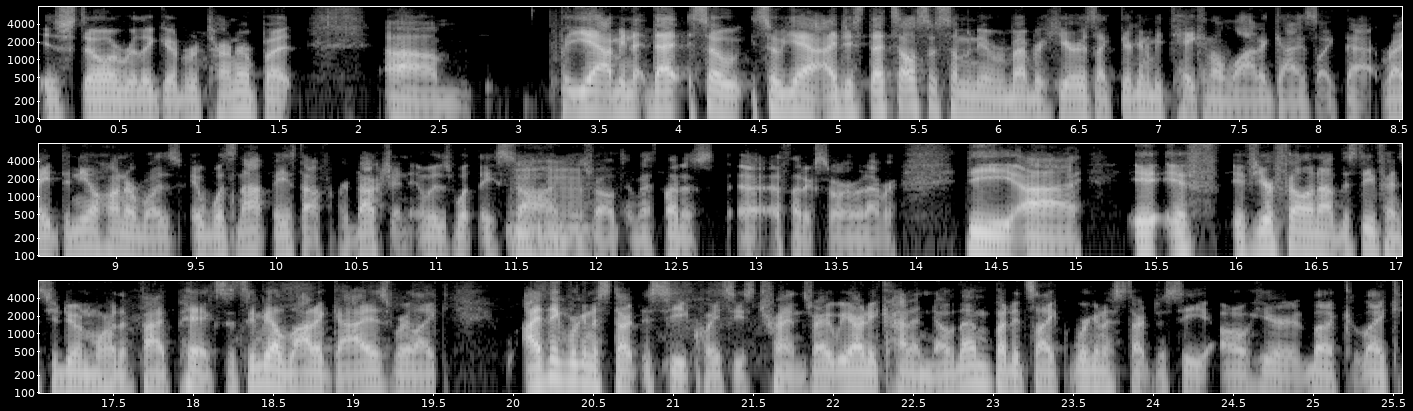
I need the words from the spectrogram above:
is still a really good returner. But um, but yeah, I mean that so so yeah, I just that's also something to remember here is like they're gonna be taking a lot of guys like that, right? Danielle Hunter was it was not based off of production, it was what they saw mm-hmm. in his relative athletics uh, athletic store or whatever. The uh if if you're filling out this defense, you're doing more than five picks. It's gonna be a lot of guys where like I think we're going to start to see Kwesi's trends, right? We already kind of know them, but it's like we're going to start to see, oh, here, look, like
